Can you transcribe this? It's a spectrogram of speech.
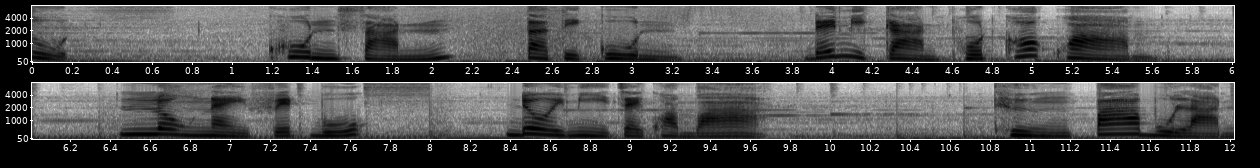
สุด คุณสันตติกุล ได้มีการโพสต์ข้อความ ลงในเฟซบุ๊กโดยมีใจความว่า ถึงป้าบุหลัน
